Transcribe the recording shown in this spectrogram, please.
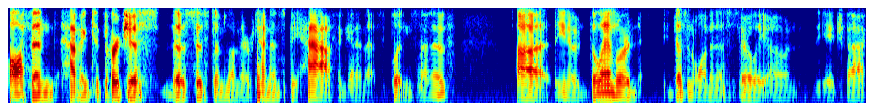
often having to purchase those systems on their tenants' behalf. Again, in that split incentive, uh, you know, the landlord doesn't want to necessarily own the HVAC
